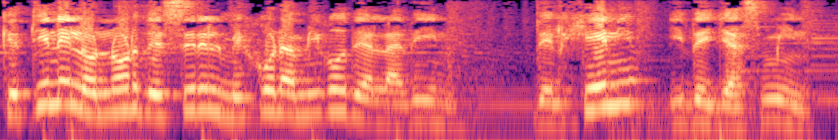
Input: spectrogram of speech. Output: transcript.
que tiene el honor de ser el mejor amigo de Aladdin, del genio y de Yasmín.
